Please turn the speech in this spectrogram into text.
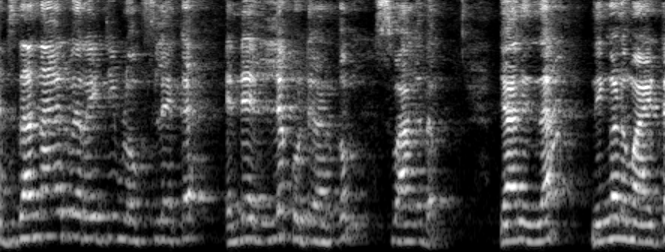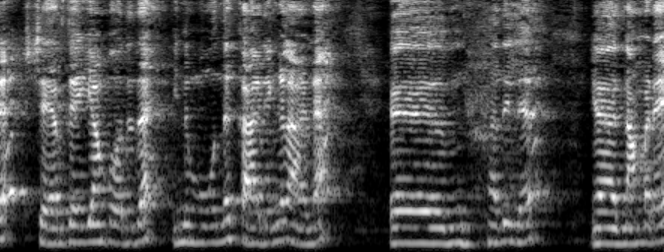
അജിത നായർ വെറൈറ്റി ബ്ലോഗ്സിലേക്ക് എന്റെ എല്ലാ കൂട്ടുകാർക്കും സ്വാഗതം. ഞാൻ ഇന്ന് നിങ്ങളുമായിട്ട് ഷെയർ ചെയ്യാൻ പോകുന്നത് ഇന്ന് മൂന്ന് കാര്യങ്ങളാണ്. അതിൽ നമ്മുടെ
